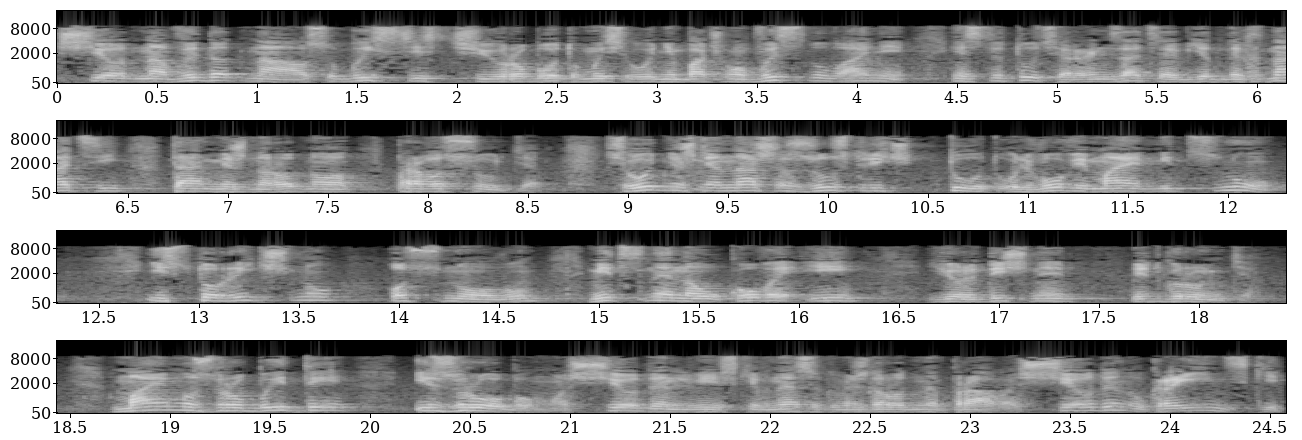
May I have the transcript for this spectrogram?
ще одна видатна особистість, чию роботу ми сьогодні бачимо в існуванні інституції Організації Об'єднаних Націй та міжнародного правосуддя. Сьогоднішня наша зустріч тут, у Львові, має міцну історичну основу, міцне наукове і юридичне підґрунтя. Маємо зробити і зробимо ще один львівський внесок у міжнародне право, ще один український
